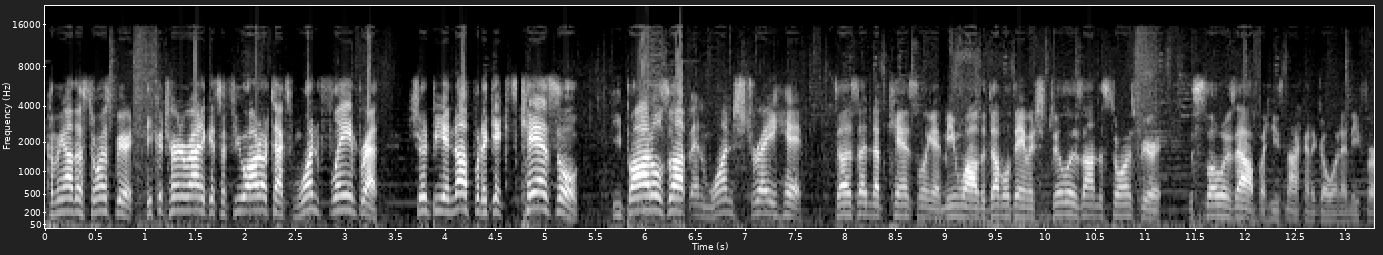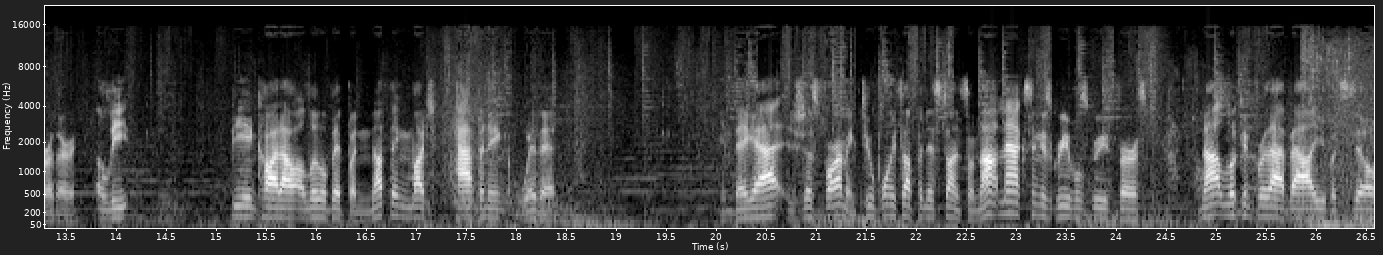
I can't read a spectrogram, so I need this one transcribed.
coming out of the Storm Spirit. He could turn around and gets a few auto attacks. One Flame Breath should be enough, but it gets canceled. He bottles up, and one stray hit does end up canceling it. Meanwhile, the double damage still is on the Storm Spirit. The slow is out, but he's not going to go in any further. Elite being caught out a little bit, but nothing much happening with it. And Big At is just farming. Two points up in his stun, so not maxing his Greevil's Greed first. Not looking for that value, but still,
